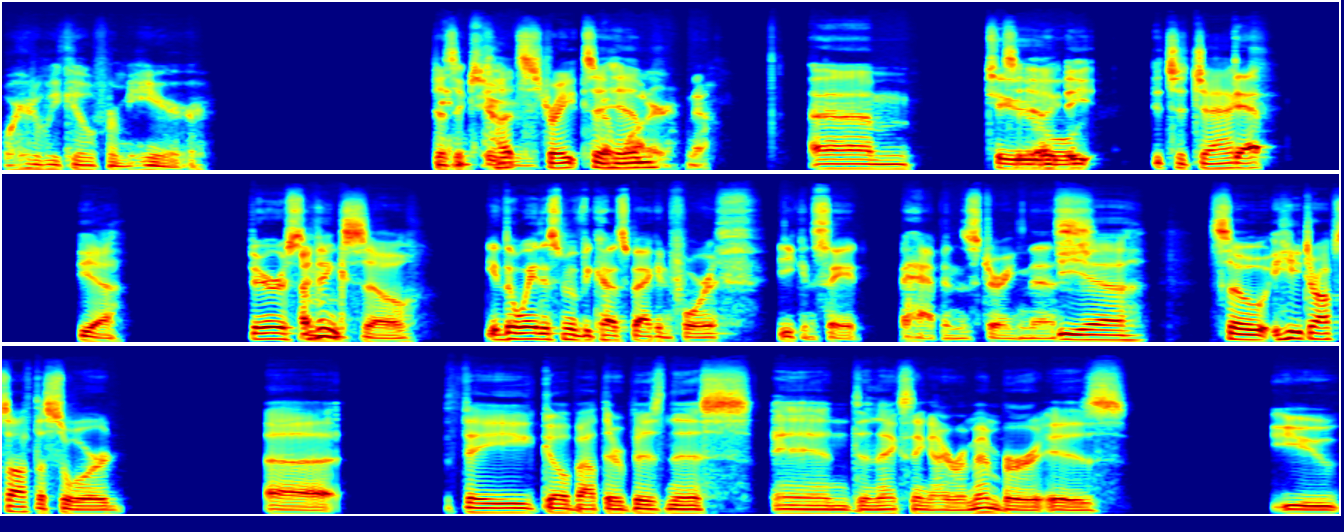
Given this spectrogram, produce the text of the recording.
where do we go from here? Does it cut straight to him? water. No. Um. To To- uh, it's a Jack. Depp. Yeah, There are some. I think so. the way this movie cuts back and forth, you can say it happens during this. Yeah. So he drops off the sword. Uh, they go about their business, and the next thing I remember is you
